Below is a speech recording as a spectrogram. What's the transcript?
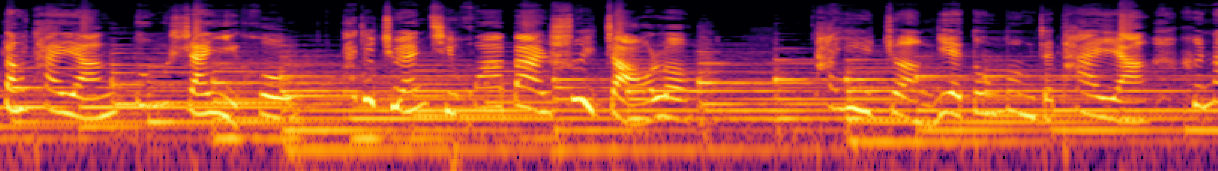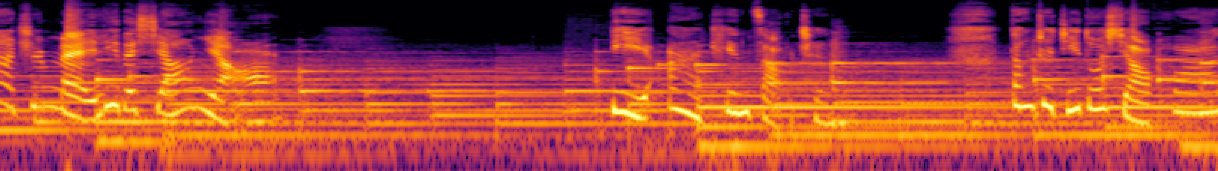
当太阳东山以后，她就卷起花瓣睡着了。她一整夜都梦着太阳和那只美丽的小鸟。第二天早几朵小花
